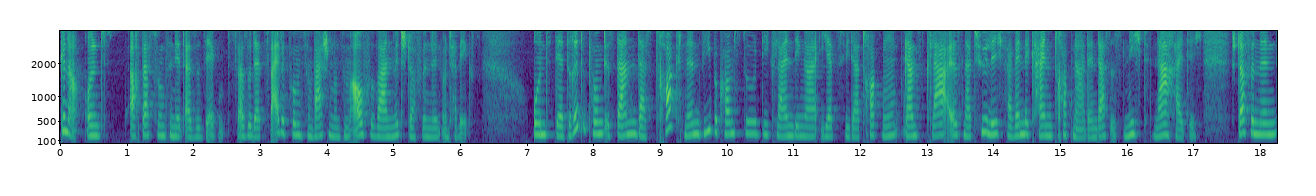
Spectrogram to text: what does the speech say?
genau. Und auch das funktioniert also sehr gut. Das war so der zweite Punkt zum Waschen und zum Aufbewahren mit Stoffwindeln unterwegs. Und der dritte Punkt ist dann das Trocknen. Wie bekommst du die kleinen Dinger jetzt wieder trocken? Ganz klar ist natürlich, verwende keinen Trockner, denn das ist nicht nachhaltig. Stoffwindeln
